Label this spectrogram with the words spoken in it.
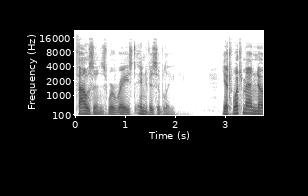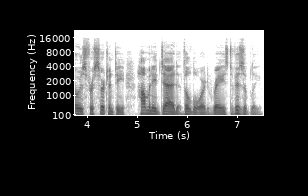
Thousands were raised invisibly. Yet what man knows for certainty how many dead the Lord raised visibly?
